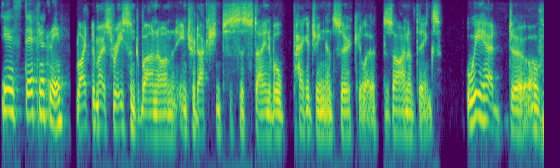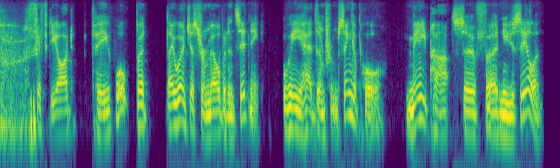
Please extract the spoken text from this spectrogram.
Yes, definitely. Like the most recent one on Introduction to Sustainable Packaging and Circular Design and things. We had uh, 50 odd people, but they weren't just from Melbourne and Sydney. We had them from Singapore, many parts of uh, New Zealand.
